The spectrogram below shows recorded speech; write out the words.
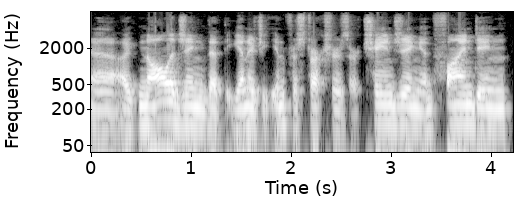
uh, acknowledging that the energy infrastructures are changing and finding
